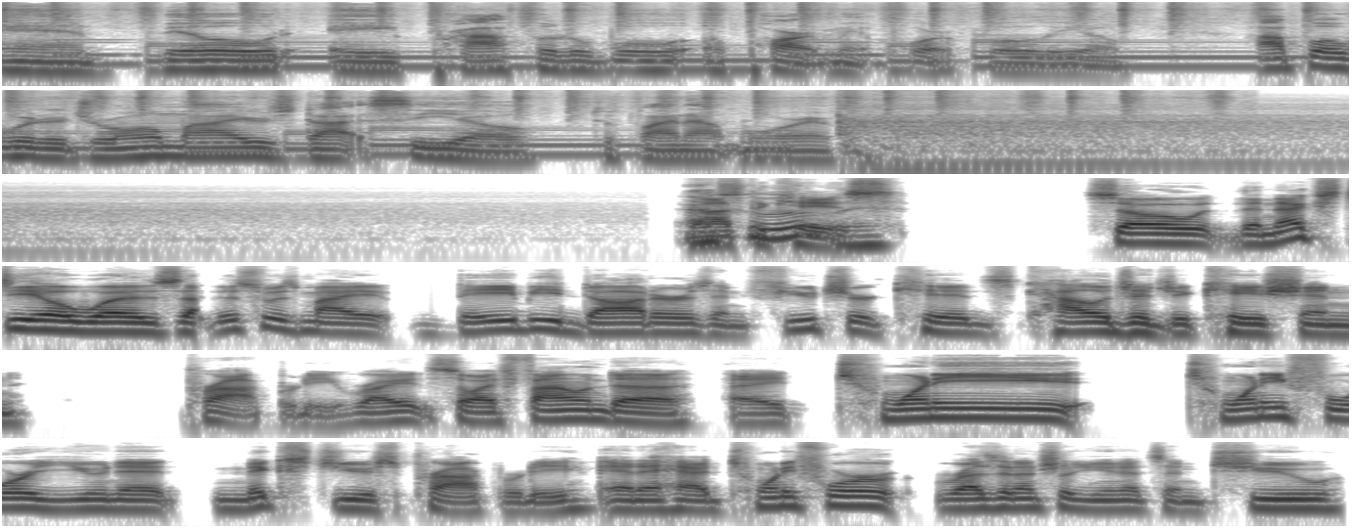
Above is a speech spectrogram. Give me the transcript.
and build a profitable apartment portfolio. Hop over to jeromemyers.co to find out more information. Not Absolutely. the case. So the next deal was uh, this was my baby daughters and future kids' college education property, right? So I found a, a 20, 24 unit mixed use property and it had 24 residential units and two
